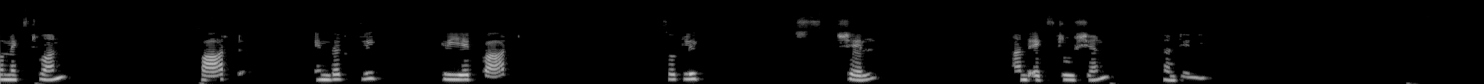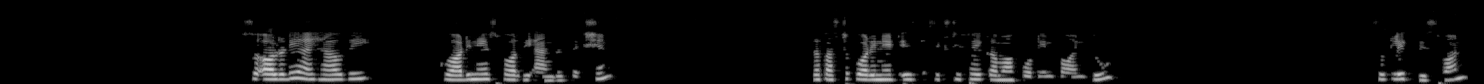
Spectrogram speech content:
So next one, part. In that click create part. So click shell and extrusion. Continue. So already I have the coordinates for the angle section. The first coordinate is 65, comma 14.2. So click this one,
